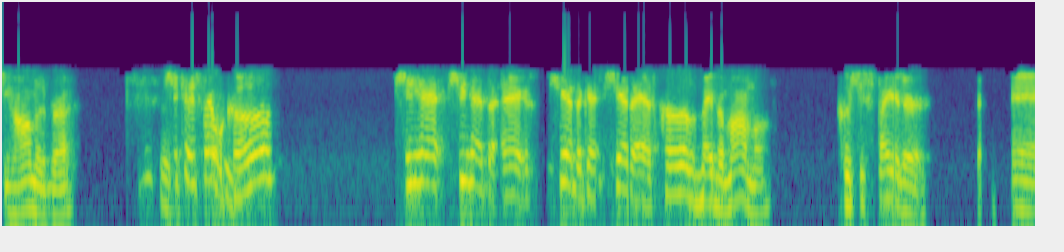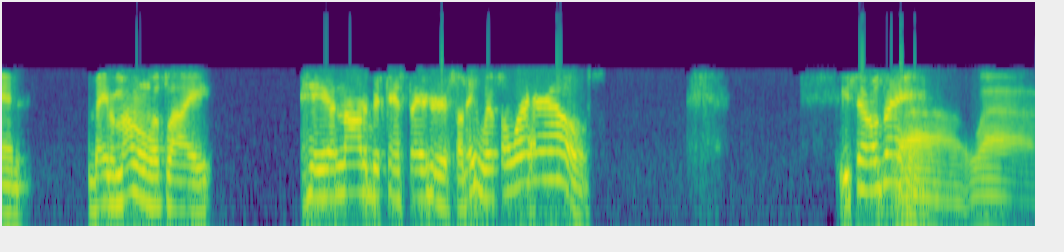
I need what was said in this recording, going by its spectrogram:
she homeless, bro. She can't stay with Cuz. She had she had to ask she had to get, she had to ask Cuz baby mama could she stayed there, and baby mama was like, "Hell no, the bitch can't stay here." So they went somewhere else. You see what I'm saying? Wow, wow,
